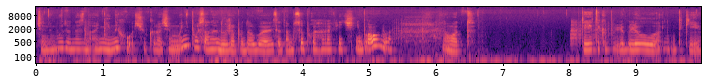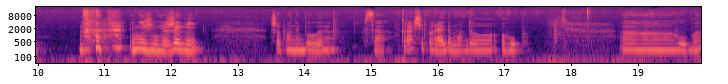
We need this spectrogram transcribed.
чи не буду, не знаю. Ні, не хочу. Коротше, мені просто не дуже подобаються там суперграфічні брови. Ну от. То я так люблю такі ніжні, живі, щоб вони були все. Краще перейдемо до губ. Е, Губи.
